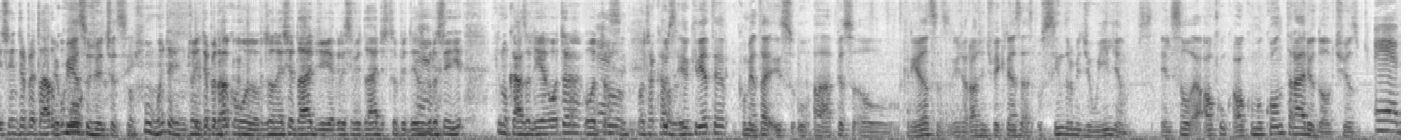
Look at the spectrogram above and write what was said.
Isso é interpretado Eu como. conheço gente assim. Muita gente. Então é interpretado como desonestidade, agressividade, estupidez, É. grosseria, que no caso ali é outra, outro, É. outra causa. Eu queria até comentar isso. A pessoa, o, crianças, em geral, a gente vê crianças. O síndrome de Williams, eles são algo, algo como o contrário do autismo. É,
